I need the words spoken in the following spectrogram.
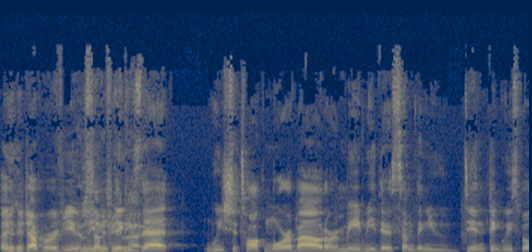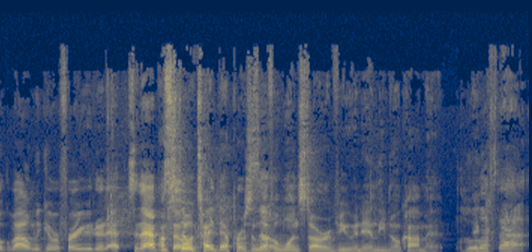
Or you could drop a review. Some things that we should talk more about, or maybe there's something you didn't think we spoke about, and we can refer you to the, to the episode. I'm still tight that person left a one star review and didn't leave no comment. Who left that?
